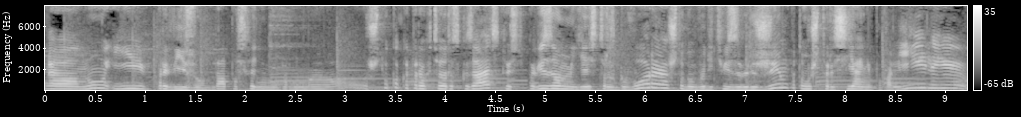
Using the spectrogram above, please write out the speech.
А, ну и про визу, да, последняя, наверное, моя штука, которую я хотела рассказать. То есть по визам есть разговоры, чтобы вводить визовый режим, потому что россияне повалили,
